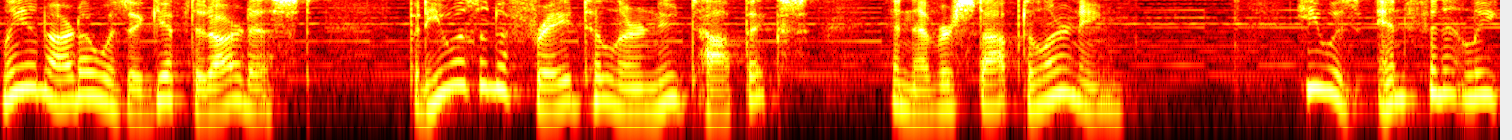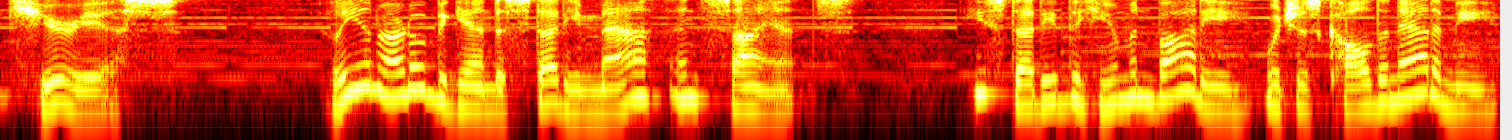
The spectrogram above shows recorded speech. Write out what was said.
Leonardo was a gifted artist, but he wasn't afraid to learn new topics and never stopped learning. He was infinitely curious. Leonardo began to study math and science. He studied the human body, which is called anatomy.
